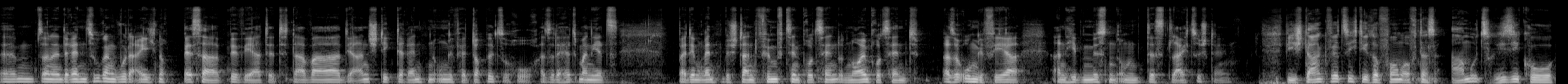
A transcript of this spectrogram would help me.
ähm, sondern der Rentenzugang wurde eigentlich noch besser bewertet. Da war der Anstieg der Renten ungefähr doppelt so hoch. Also da hätte man jetzt bei dem Rentenbestand 15 Prozent und 9 Prozent, also ungefähr, anheben müssen, um das gleichzustellen. Wie stark wird sich die Reform auf das Armutsrisiko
